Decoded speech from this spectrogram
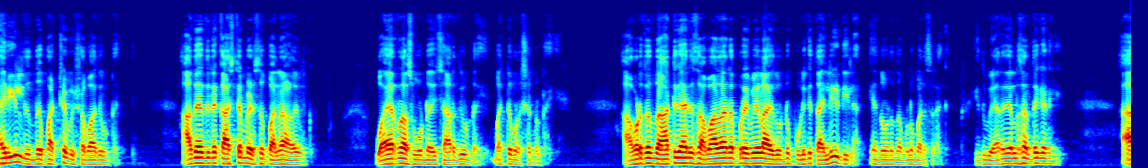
അരിയിൽ നിന്ന് ഭക്ഷ്യ വിഷബാധ ഉണ്ടായി. അദ്ദേഹത്തിന്റെ കസ്റ്റമേഴ്സ് പല ആളുകൾക്കും വയറിന് അസുഖം ഉണ്ടായി ഛർദി ഉണ്ടായി മറ്റ് പ്രശ്നങ്ങളുണ്ടായി അവിടുത്തെ നാട്ടുകാർ സമാധാന പ്രേമികളായതുകൊണ്ട് പുള്ളിക്ക് തല്ല് കിട്ടിയില്ല എന്നുകൊണ്ട് നമ്മൾ മനസ്സിലാക്കുക. ഇത് വേറെ ചില സ്ഥലത്തേക്കാണെങ്കിൽ ആ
